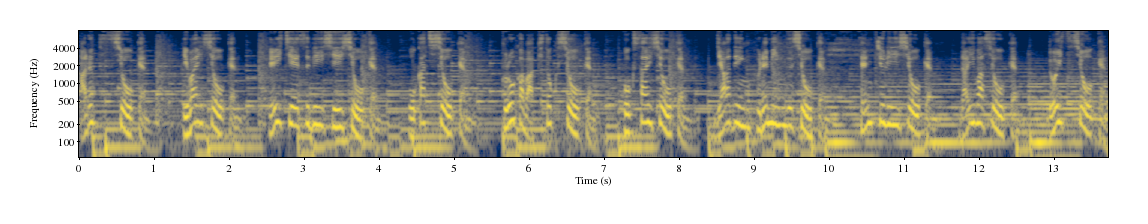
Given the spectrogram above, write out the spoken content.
アルプス証券岩井証券 HSBC 証券御徒証券黒川紀徳証券国際証券ジャーディン・フレミング証券センチュリー証券大和証券ドイツ証券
